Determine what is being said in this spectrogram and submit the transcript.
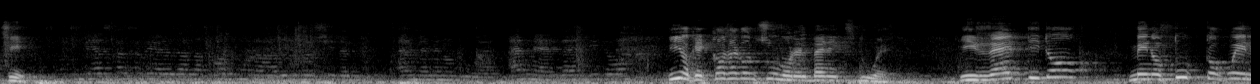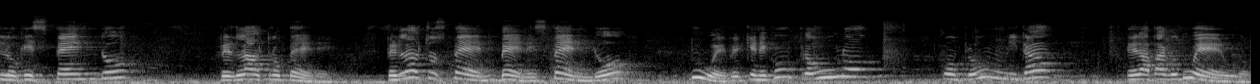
Sì. Non riesco a capire dalla formula di dove uscite M-2. M è il reddito, Io che cosa consumo del bene X2? Il reddito meno tutto quello che spendo per l'altro bene. Per l'altro spen- bene spendo 2 perché ne compro uno, compro un'unità e la pago 2 euro.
